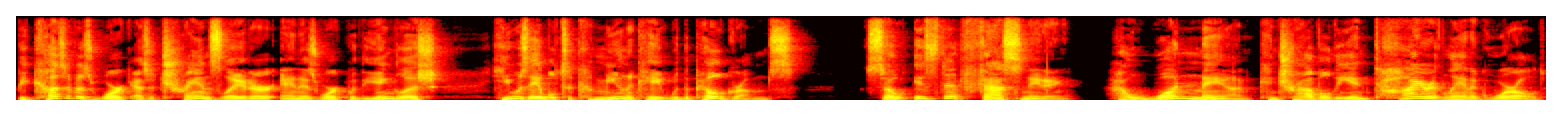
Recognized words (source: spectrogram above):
because of his work as a translator and his work with the English, he was able to communicate with the pilgrims. So, isn't it fascinating how one man can travel the entire Atlantic world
